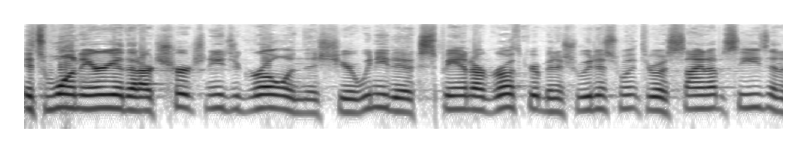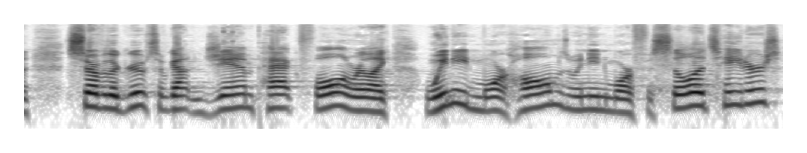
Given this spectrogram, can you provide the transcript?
It's one area that our church needs to grow in this year. We need to expand our growth group ministry. We just went through a sign up season. Several of the groups have gotten jam packed full, and we're like, we need more homes. We need more facilitators.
